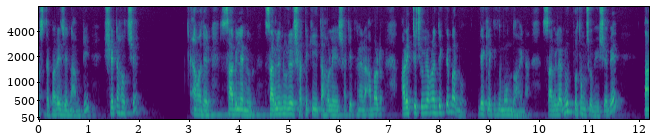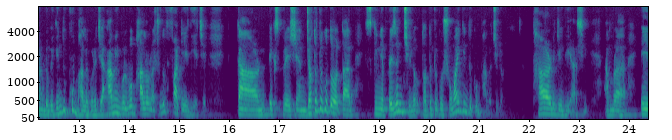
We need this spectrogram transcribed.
আসতে পারে যে নামটি, সেটা হচ্ছে আমাদের সাবিলা নূর। সাবিলা নূরের সাথে কি তাহলে শাকিব খানের আবার আরেকটি ছবি আমরা দেখতে পারব? দেখলে কিন্তু মন্দ হয় না। সাবিলা নূর প্রথম ছবি হিসেবে তাণ্ডবে কিন্তু খুব ভালো করেছে। আমি বলব ভালো না, শুধু ফাটিয়ে দিয়েছে। কারণ এক্সপ্রেশন যতটুকু তো তার স্ক্রিনে প্রেজেন্ট ছিল, ততটুকু সময় কিন্তু খুব ভালো ছিল। থার্ড যদি আসি আমরা এই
